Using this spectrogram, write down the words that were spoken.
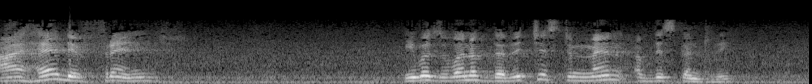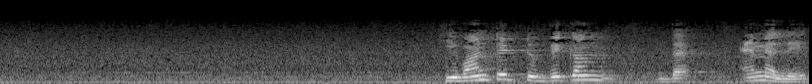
I had a friend, he was one of the richest men of this country. He wanted to become the MLA,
